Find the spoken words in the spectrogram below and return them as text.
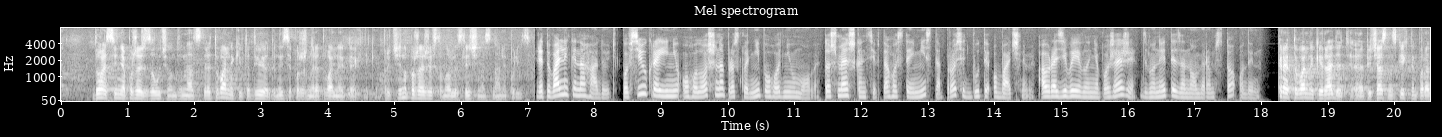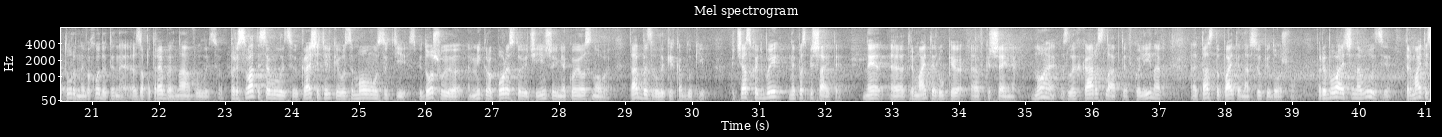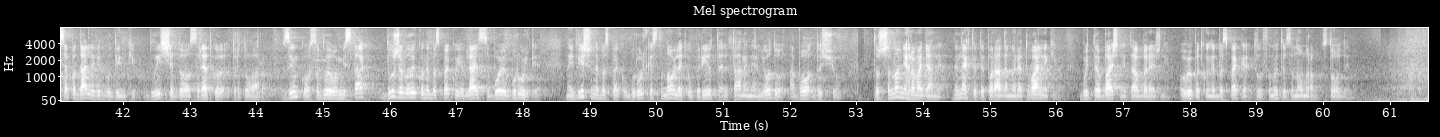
До гасіння пожежі залучено 12 рятувальників та 2 одиниці пожежно-рятувальної техніки. Причину пожежі встановлює слідчі національної поліції. Рятувальники нагадують, по всій Україні оголошено про складні погодні умови. Тож мешканців та гостей міста просять бути обачними, а у разі виявлення пожежі дзвонити за номером 101. Рятувальники радять е, під час низьких температур не виходити за потреби на вулицю. Пересуватися вулицею краще тільки у зимовому взутті з підошвою мікропористою чи іншої м'якої основи та без великих каблуків. Під час ходьби не поспішайте, не е, тримайте руки е, в кишенях, ноги злегка розслабте в колінах е, та ступайте на всю підошву. Перебуваючи на вулиці, тримайтеся подалі від будинків, ближче до середку тротуару. Взимку, особливо в містах, дуже велику небезпеку являють собою бурульки. Найбільшу небезпеку бурульки становлять у період танення льоду або дощу. Тож, шановні громадяни, не нехтуйте порадами рятувальників, будьте обачні та обережні. У випадку небезпеки телефонуйте за номером 101.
